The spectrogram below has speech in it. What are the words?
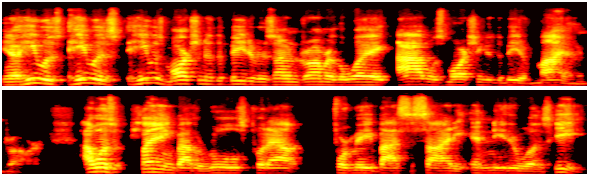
you know he was he was he was marching to the beat of his own drummer the way i was marching to the beat of my own drummer i wasn't playing by the rules put out for me by society and neither was he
